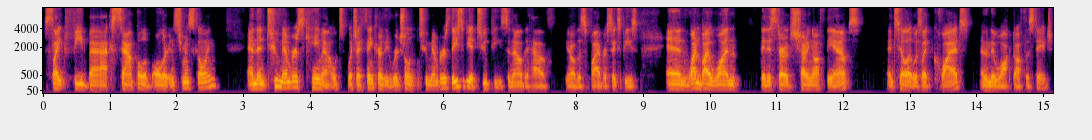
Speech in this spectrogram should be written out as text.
slight feedback sample of all their instruments going. And then two members came out, which I think are the original two members. They used to be a two piece, and now they have, you know, this five or six piece. And one by one, they just started shutting off the amps until it was like quiet and then they walked off the stage.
